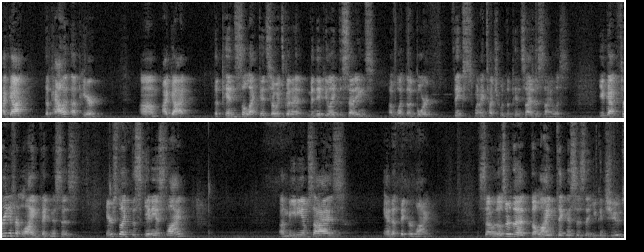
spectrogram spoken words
I've got the palette up here. Um, I've got the pin selected, so it's going to manipulate the settings of what the board thinks when I touch with the pin side of the stylus. You've got three different line thicknesses. Here's like the skinniest line, a medium size, and a thicker line. So those are the, the line thicknesses that you can choose.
